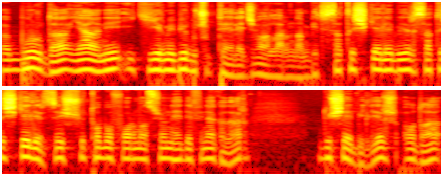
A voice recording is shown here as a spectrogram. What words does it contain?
e, burada yani 2.21.5 TL civarlarından bir satış gelebilir. Satış gelirse şu tobo formasyonun hedefine kadar düşebilir. O da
